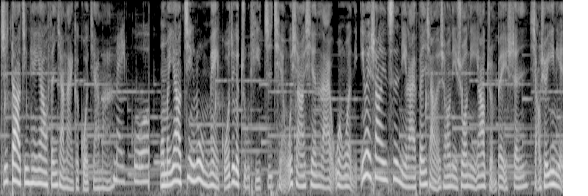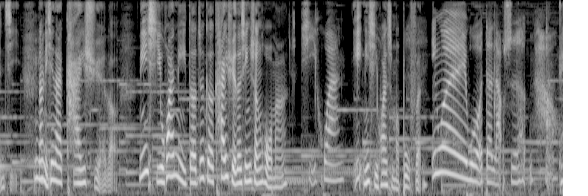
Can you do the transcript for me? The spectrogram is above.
知道今天要分享哪一个国家吗？美国。我们要进入美国这个主题之前，我想要先来问问你，因为上一次你来分享的时候，你说你要准备升小学一年级，嗯、那你现在开学了。你喜欢你的这个开学的新生活吗？喜欢。咦，你喜欢什么部分？因为我的老师很好，诶，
